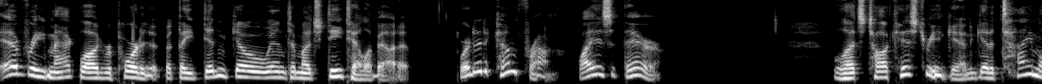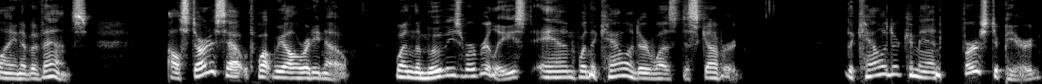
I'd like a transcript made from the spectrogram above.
every Mac blog reported it, but they didn't go into much detail about it. Where did it come from? Why is it there? Let's talk history again and get a timeline of events. I'll start us out with what we already know when the movies were released and when the calendar was discovered. The calendar command first appeared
